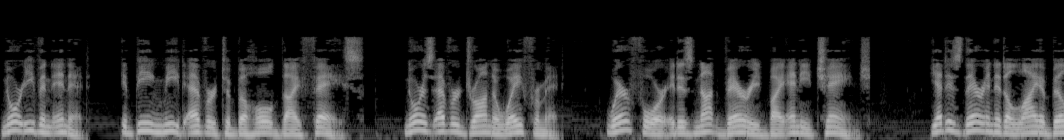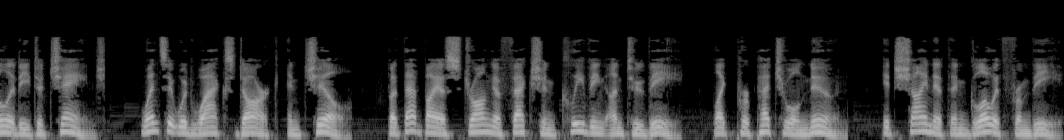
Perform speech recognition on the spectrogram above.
nor even in it, it being meet ever to behold thy face, nor is ever drawn away from it, wherefore it is not varied by any change. Yet is there in it a liability to change, whence it would wax dark, and chill, but that by a strong affection cleaving unto thee, like perpetual noon. It shineth and gloweth from thee.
